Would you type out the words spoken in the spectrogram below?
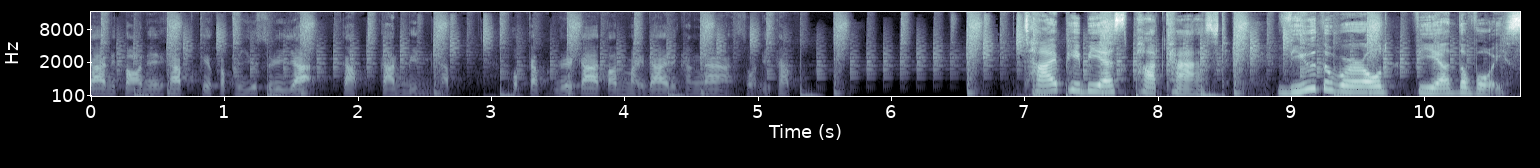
กาในตอนนี้นะครับเกี่ยวกับพายุสุริยะกับการบินครับพบกับยูเรกาตอนใหม่ได้ในครั้งหน้า สวัสดีครับ Thai PBS podcast View the world via the voice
